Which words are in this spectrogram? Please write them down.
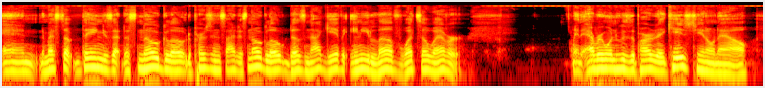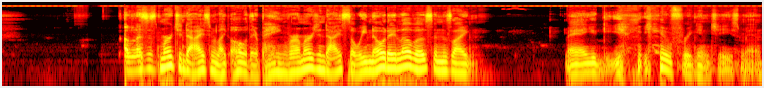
and the messed up thing is that the snow globe, the person inside the snow globe, does not give any love whatsoever. And everyone who's a part of the kids channel now, unless it's merchandise, and like, oh, they're paying for our merchandise, so we know they love us. And it's like, man, you, you, you freaking jeez, man.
